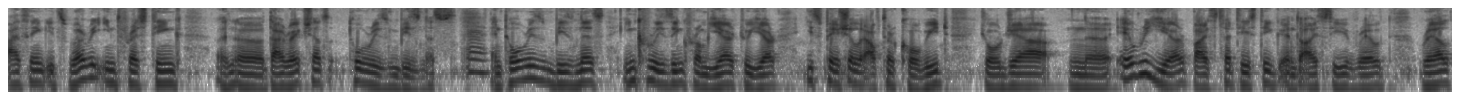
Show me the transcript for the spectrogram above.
I think it's very interesting uh, directions tourism business mm. and tourism business increasing from year to year, especially after COVID. Georgia uh, every year by statistic and I see real, real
